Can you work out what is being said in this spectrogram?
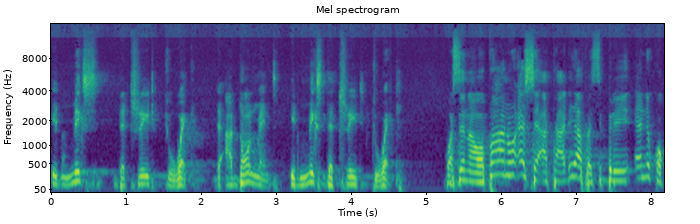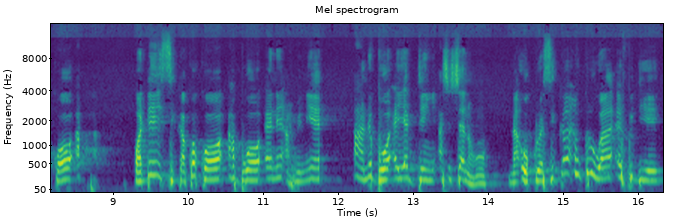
It makes the trade to work. The adornment, it makes the trade to work. Wɔsɛ na ɔbaa no hyɛ atade apɛsibire ne kɔkɔɔ apa ɔde sika kɔkɔɔ aboɔ ne ahweneɛ a ne boɔ yɛ den ahyehyɛ ne ho na okura sika nkuruwa afidie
